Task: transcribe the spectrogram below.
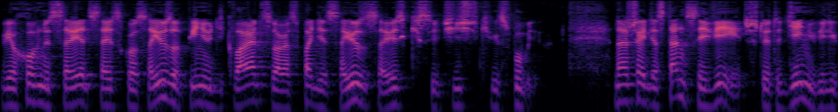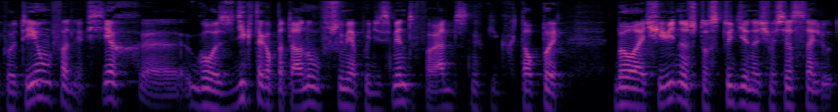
Верховный Совет Советского Союза принял декларацию о распаде Союза Советских Социалистических Республик. Наша радиостанция верит, что это день великого триумфа для всех. Э, Голос диктора потонул в шуме аплодисментов и радостных криках толпы. Было очевидно, что в студии начался салют.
